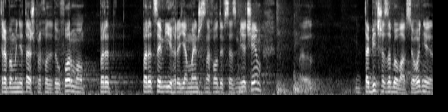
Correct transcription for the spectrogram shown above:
Треба мені теж приходити у форму. Перед, перед цим ігри я менш знаходився з м'ячем. Е, Та більше забивав. Сьогодні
